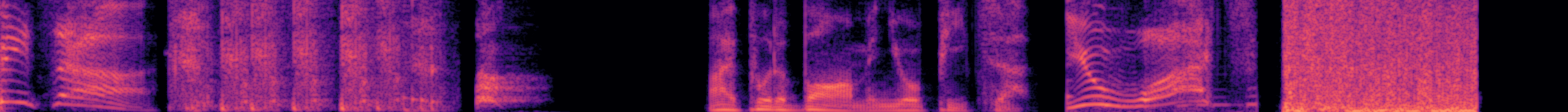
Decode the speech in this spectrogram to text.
Pizza! I put a bomb in your pizza. You what?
